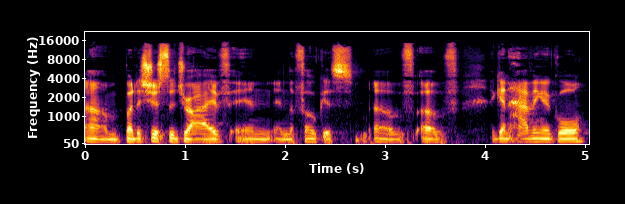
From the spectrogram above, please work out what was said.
um, but it's just the drive and and the focus of of again having a goal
